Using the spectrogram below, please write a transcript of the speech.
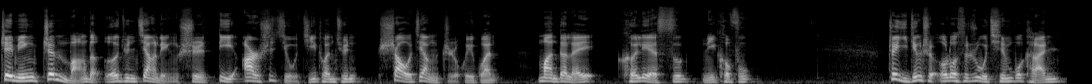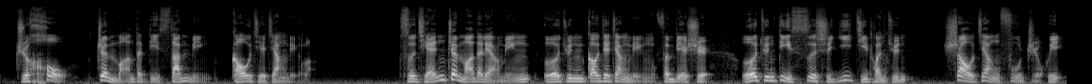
这名阵亡的俄军将领是第二十九集团军少将指挥官曼德雷·科列斯尼科夫。这已经是俄罗斯入侵乌克兰之后阵亡的第三名高阶将领了。此前阵亡的两名俄军高阶将领分别是俄军第四十一集团军少将副指挥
